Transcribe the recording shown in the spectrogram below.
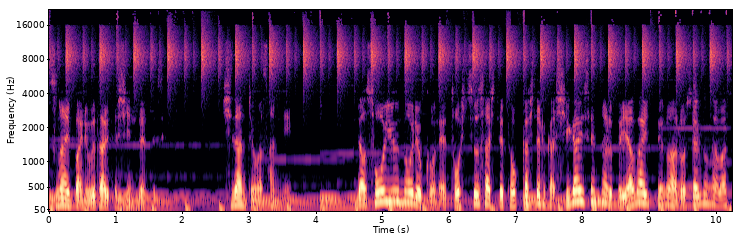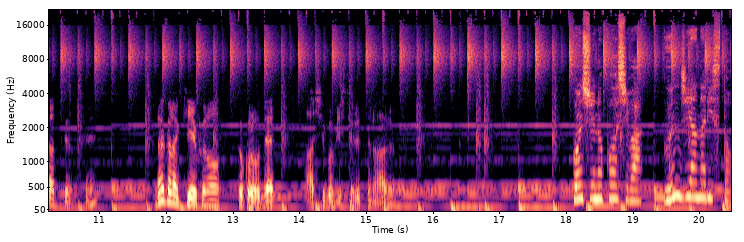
スナイパーに撃たれて死んでるんですよ。師団長が3人。だからそういう能力をね突出させて特化してるから市街戦になるとやばいっていうのはロシア軍が分かってるんですね。だからキエフのところで足踏みしてるっていうのはあるんです。今週の講師は軍事アナリスト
